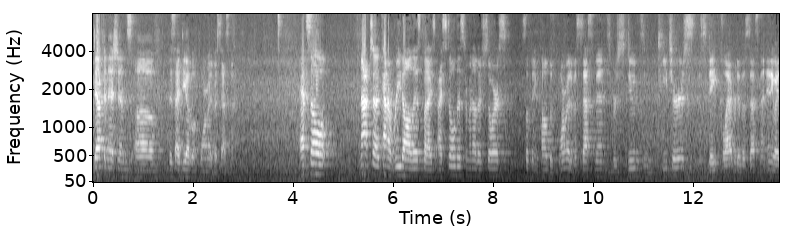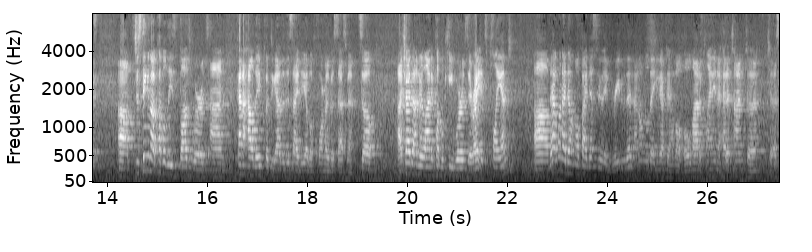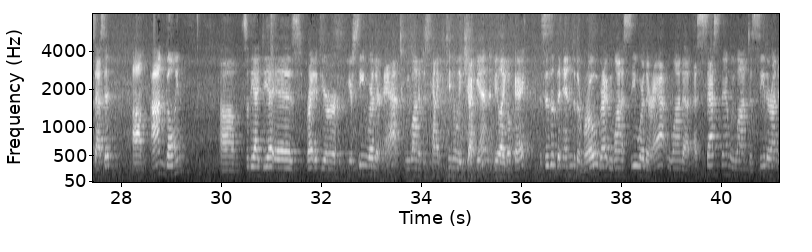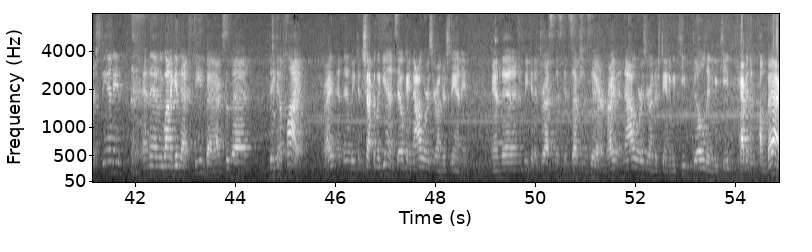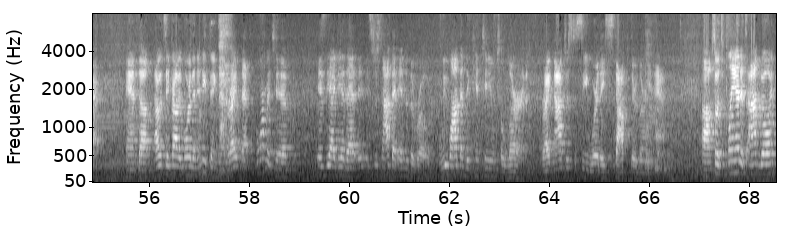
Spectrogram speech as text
definitions of this idea of a formative assessment. And so, not to kind of read all this, but I, I stole this from another source, something called the Formative Assessments for Students and Teachers, the State Collaborative Assessment. Anyways, um, just thinking about a couple of these buzzwords on kind of how they put together this idea of a formative assessment. So I tried to underline a couple key words there, right? It's planned. Uh, that one I don't know if I necessarily agreed with it. I don't know that you have to have a whole lot of planning ahead of time to, to assess it. Um, ongoing. Um, so the idea is, right, if you're you're seeing where they're at, we want to just kind of continually check in and be like, okay, this isn't the end of the road, right? We want to see where they're at. We want to assess them. We want to see their understanding, and then we want to give that feedback so that they can apply it, right? And then we can check them again and say, okay, now where's your understanding? And then we can address misconceptions there, right? And now where's your understanding? We keep building. We keep having them come back. And um, I would say probably more than anything, then, right? That formative is the idea that it's just not that end of the road. We want them to continue to learn, right? Not just to see where they stopped their learning at. Um, so it's planned, it's ongoing,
